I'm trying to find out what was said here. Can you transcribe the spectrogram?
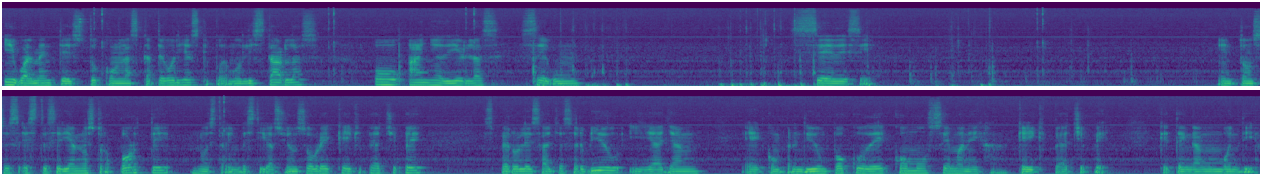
Igualmente esto con las categorías que podemos listarlas o añadirlas según CDC. Entonces este sería nuestro aporte, nuestra investigación sobre CakePHP. Espero les haya servido y hayan eh, comprendido un poco de cómo se maneja CakePHP. Que tengan un buen día.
